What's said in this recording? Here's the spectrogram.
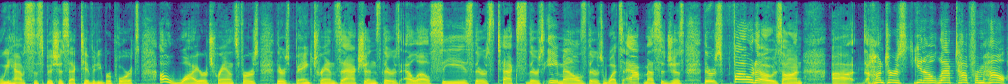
We have suspicious activity reports. Oh, wire transfers. There's bank transactions. There's LLCs. There's texts. There's emails. There's WhatsApp messages. There's photos on uh, Hunter's, you know, laptop from hell.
